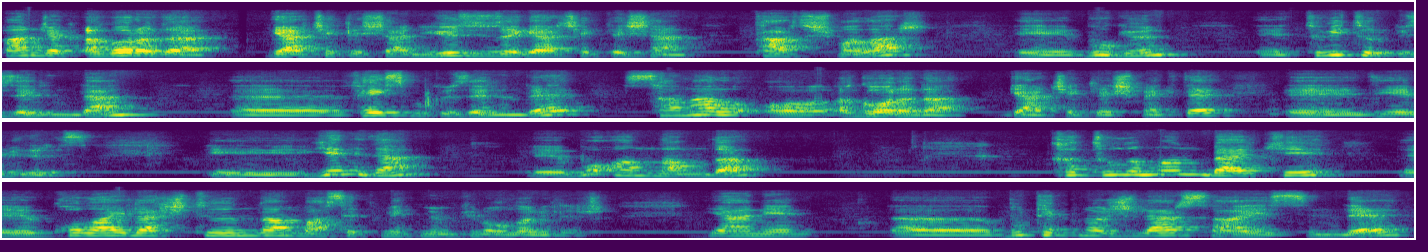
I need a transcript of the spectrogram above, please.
ancak Agora'da gerçekleşen, yüz yüze gerçekleşen tartışmalar e, bugün e, Twitter üzerinden, e, Facebook üzerinde sanal o, agorada gerçekleşmekte e, diyebiliriz. E, yeniden e, bu anlamda katılımın belki e, kolaylaştığından bahsetmek mümkün olabilir. Yani e, bu teknolojiler sayesinde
